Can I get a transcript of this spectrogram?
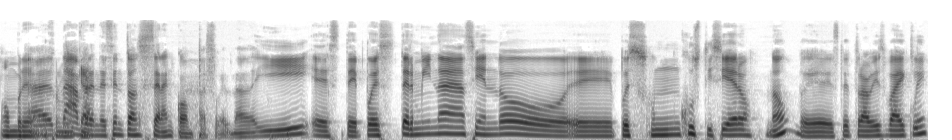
hombre ah, pero en ese entonces eran compas, pues, ¿no? Y, este, pues, termina siendo, eh, pues, un justiciero, ¿no? Este Travis Bikely,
